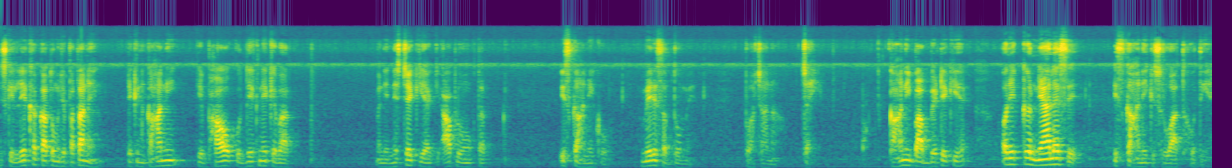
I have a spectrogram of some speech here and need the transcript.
इसके लेखक का तो मुझे पता नहीं, लेकिन कहानी के भाव को देखने के बाद मैंने निश्चय किया कि आप लोगों तक इस कहानी को मेरे शब्दों में पहुंचाना चाहिए। कहानी बाप बेटे की है और एक न्यायालय से इस कहानी की शुरुआत होती है।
